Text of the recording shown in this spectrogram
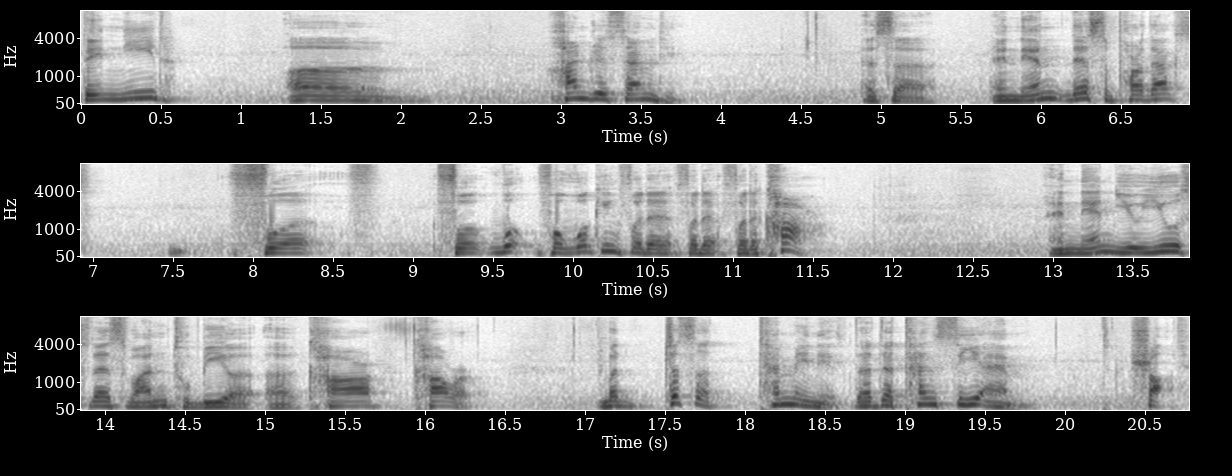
They need uh, 170. It's a, and then this product for for for working for the for the for the car. And then you use this one to be a, a car cover, but just a 10 minutes, the, the 10 cm short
